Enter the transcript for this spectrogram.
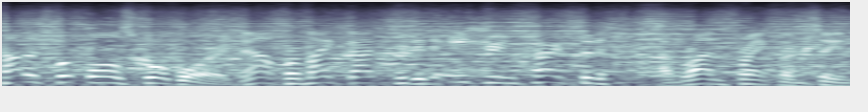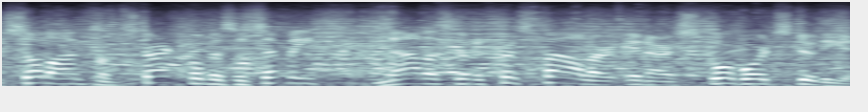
College Football Scoreboard. Now for Mike Gottfried and Adrian Karsten, I'm Ron Franklin saying so long from Starkville, Mississippi. Now let's go to Chris Fowler in our scoreboard studio.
